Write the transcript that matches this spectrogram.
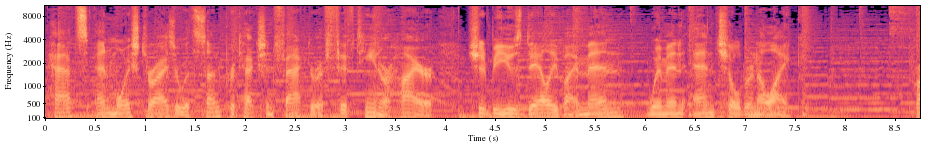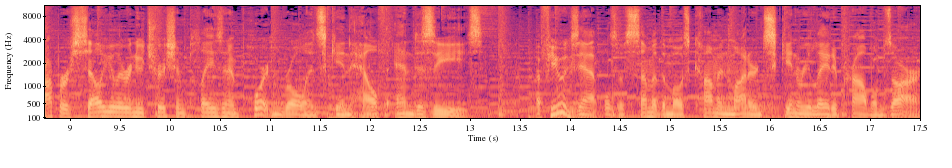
hats, and moisturizer with sun protection factor of 15 or higher should be used daily by men, women, and children alike. Proper cellular nutrition plays an important role in skin health and disease. A few examples of some of the most common modern skin related problems are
